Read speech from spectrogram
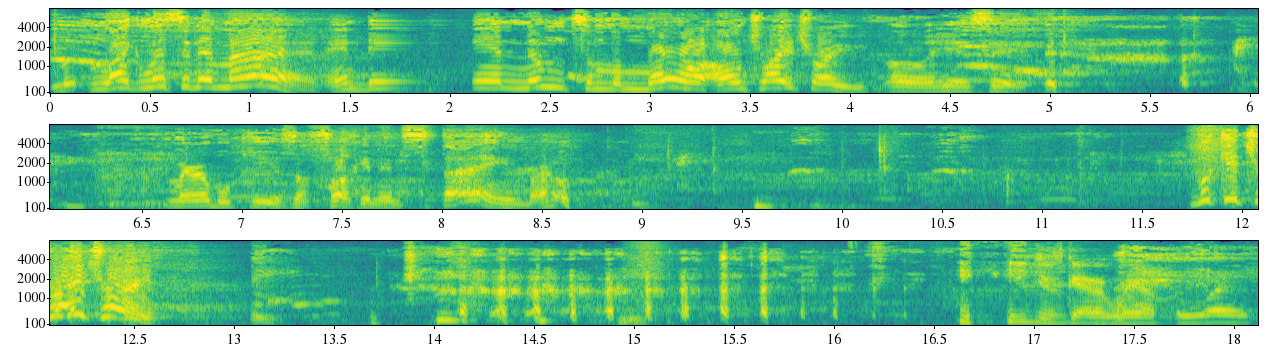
Look, like listen to mine, and then and them to more on Trey Trey uh, headset. marable kids are fucking insane, bro. Look at Trey Trey. he just got away out the way.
